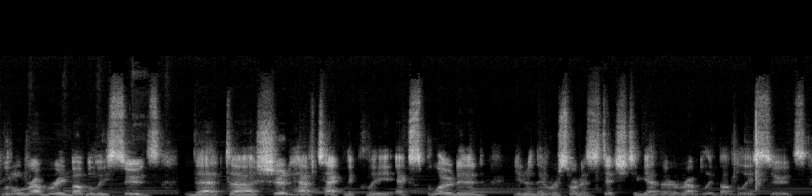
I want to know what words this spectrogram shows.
little rubbery, bubbly suits that uh, should have technically exploded. You know, they were sort of stitched together, rubbly, bubbly suits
